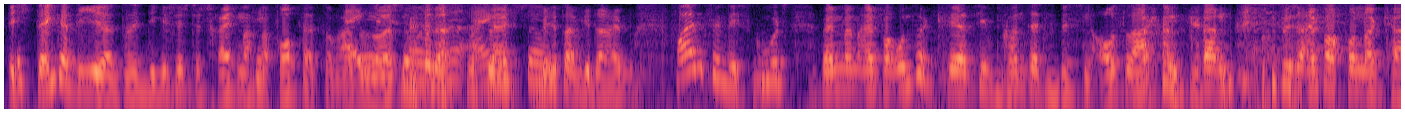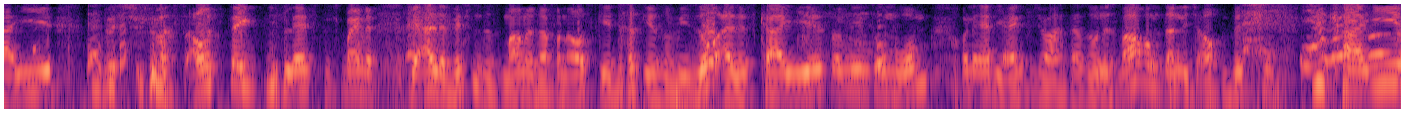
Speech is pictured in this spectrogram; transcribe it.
Ich denke, die, die, die Geschichte schreit nach einer Fortsetzung. Also sollten wir schon, das ne? vielleicht Eigentlich schon. später wieder ein. Vor allem finde ich es gut, wenn man einfach unseren kreativen Content ein bisschen auslagern kann und sich einfach von der KI ein bisschen was ausdenken lässt. Ich meine, wir alle wissen, dass Manu davon ausgeht, dass hier sowieso alles KI ist um ihn drumherum und er die einzig wahre Person ist. Warum dann nicht auch ein bisschen die KI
